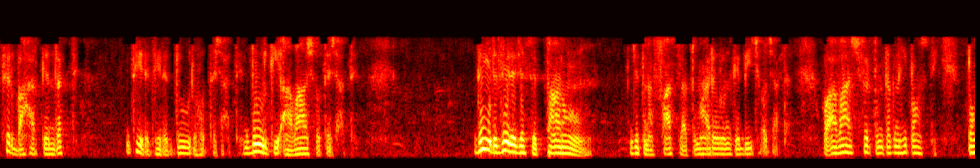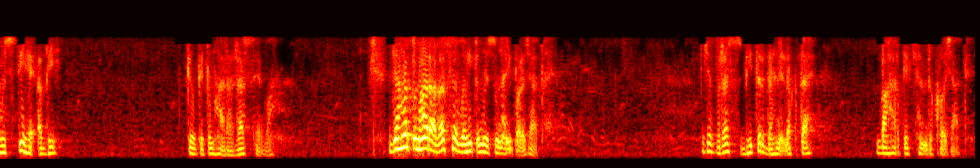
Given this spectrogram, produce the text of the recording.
फिर बाहर के नृत्य। धीरे धीरे दूर होते जाते दूर की आवाज़ होते जाते धीरे धीरे जैसे तारों, जितना फासला तुम्हारे और उनके बीच हो जाता है, वो आवाज़ फिर तुम तक नहीं पहुँचती। पहुँचती है अभी, क्योंकि तुम्हारा रस है वहाँ। जहाँ तुम्हारा रस है, वही तुम्हें सुनाई पड़ जाता है। जब रस भीतर बहने लगता है, बाहर के छंद खो जाते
